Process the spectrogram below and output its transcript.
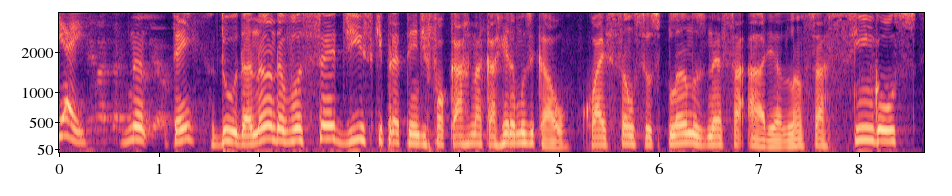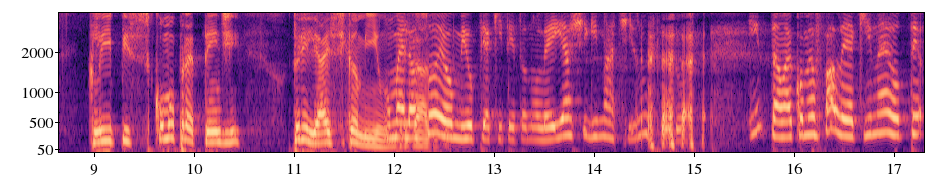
E aí? Nan- tem? Duda, Nanda, você diz que pretende focar na carreira musical. Quais são seus planos nessa área? Lançar singles, clipes? Como pretende trilhar esse caminho? O melhor Obrigado. sou eu, míope aqui tentando ler e astigmatismo puro. então, é como eu falei aqui, né? eu te-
